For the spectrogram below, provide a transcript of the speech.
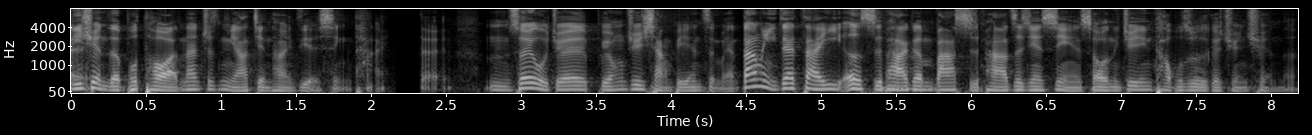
你选择不偷懒，那就是你要检讨你自己的心态。对，嗯，所以我觉得不用去想别人怎么样。当你在在意二十趴跟八十趴这件事情的时候，你就已经逃不出这个圈圈了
